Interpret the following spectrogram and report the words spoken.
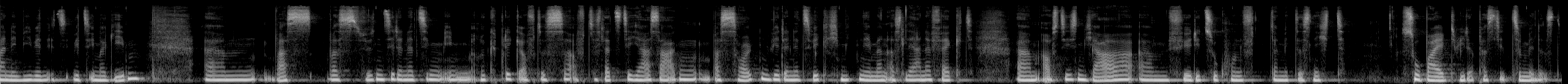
Pandemie wird es immer geben. Ähm, was, was würden Sie denn jetzt im, im, Rückblick auf das, auf das letzte Jahr sagen? Was sollten wir denn jetzt wirklich mitnehmen als Lerneffekt ähm, aus diesem Jahr ähm, für die Zukunft, damit das nicht so bald wieder passiert zumindest?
